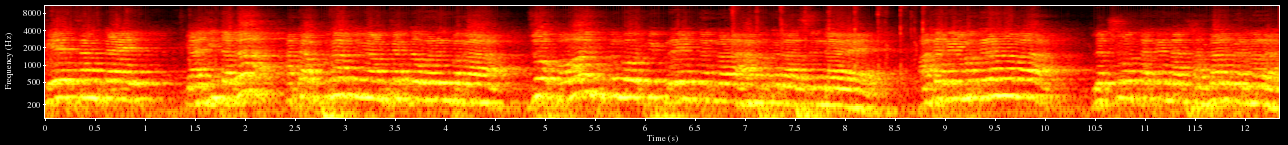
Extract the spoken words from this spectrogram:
ते सांगतायत गाजी दादा आता पुन्हा तुम्ही आमच्याकडे वळण बघा जो पवार कुटुंबावरती प्रेम करणारा हा मतदारसंघ आहे आता नेमकरांना बा लक्ष्मण तात्यांना खासदार करणारा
